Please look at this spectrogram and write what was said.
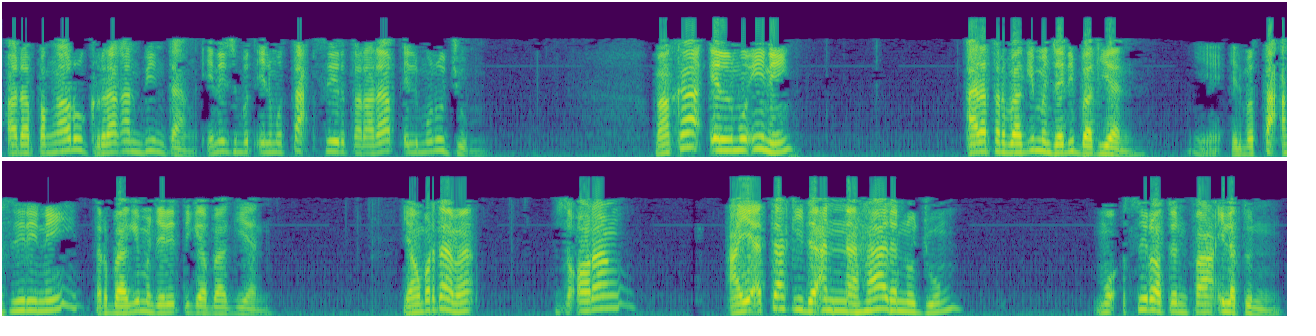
ada pengaruh gerakan bintang. Ini disebut ilmu taksir terhadap ilmu nujum. Maka ilmu ini ada terbagi menjadi bagian. Ya, ilmu taksir ini terbagi menjadi tiga bagian. Yang pertama, seorang ayat takidah annaha dan nujum mu'siratun fa'ilatun.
